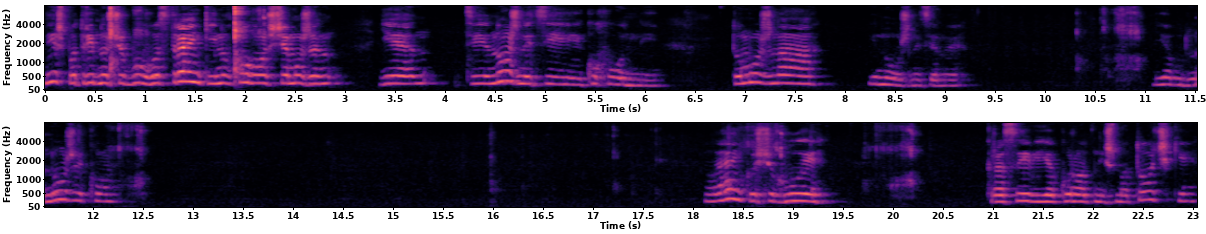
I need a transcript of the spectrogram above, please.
Ніж потрібно, щоб був гостренький, ну в кого ще може є ці ножниці кухонні, то можна і ножницями. Я буду ножиком. Легенько, щоб були красиві і акуратні шматочки.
